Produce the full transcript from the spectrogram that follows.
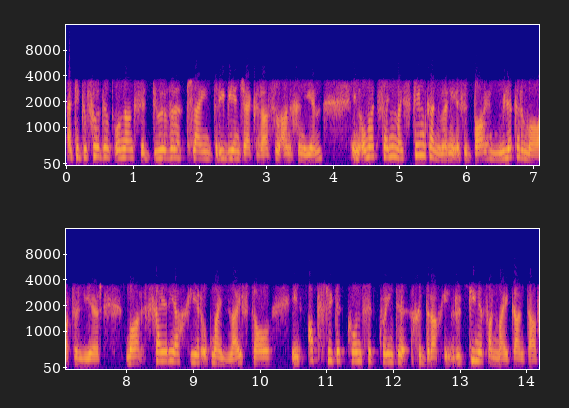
Ek het byvoorbeeld onlangs 'n dowe klein driebeen Jack Russell aangeneem en omdat sy nie my stem kan hoor nie, is dit baie moeiliker om haar te leer, maar sy reageer op my lyfstaal en absolute konsekwente gedrag en rotine van my kant af.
